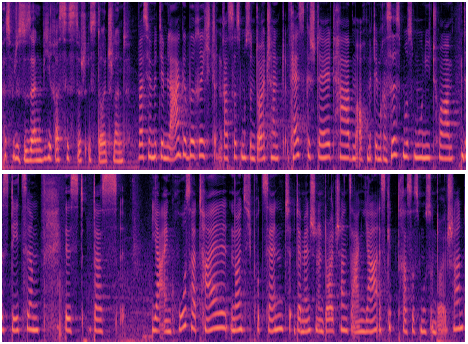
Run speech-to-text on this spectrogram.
Was würdest du sagen, wie rassistisch ist Deutschland? Was wir mit dem Lagebericht Rassismus in Deutschland festgestellt haben, auch mit dem Rassismusmonitor des DEZIM, ist, dass ja, ein großer Teil, 90 Prozent der Menschen in Deutschland sagen, ja, es gibt Rassismus in Deutschland.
